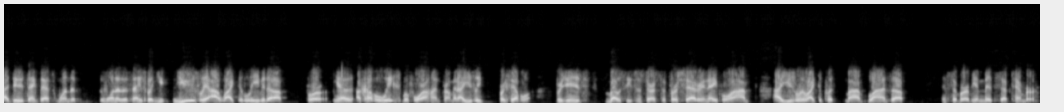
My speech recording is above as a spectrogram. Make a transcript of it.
I do think that's one of the one of the things. But you, usually I like to leave it up for you know a couple of weeks before I hunt from it. I usually, for example, Virginia's bow season starts the first Saturday in April. I'm I usually like to put my blinds up in suburbia mid September.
